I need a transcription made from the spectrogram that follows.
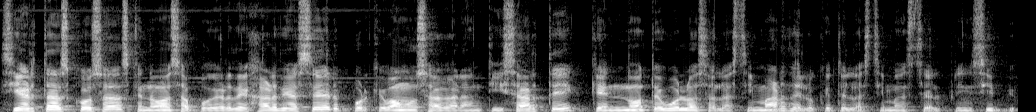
ciertas cosas que no vas a poder dejar de hacer porque vamos a garantizarte que no te vuelvas a lastimar de lo que te lastimaste al principio.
